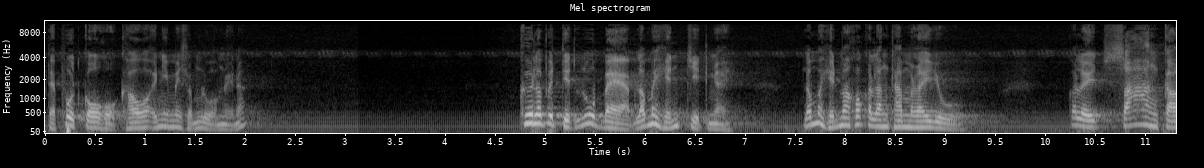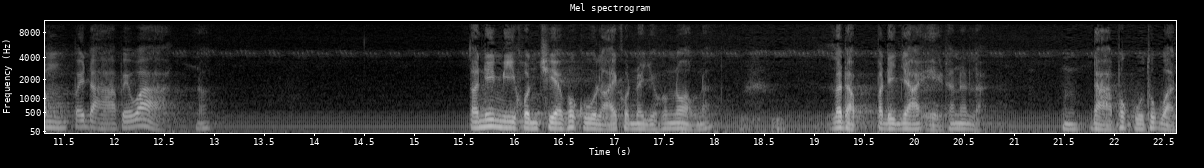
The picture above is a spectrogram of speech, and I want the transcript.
แต่พูดโกหกเขาไอ้นี่ไม่สำรวมเลยนะ คือเราไปติดรูปแบบเราไม่เห็นจิตไง เราไม่เห็นว่าเขากำลังทำอะไรอยู่ ก็เลยสร้างกรรมไปด่าไปว่าตอนนี้มีคนเชียร์พ่อครูหลายคนนะอยู่ข้างนอกนะ ระดับปริญญาเอกเท่านั้นแหละด่าพ่อครูทุกวัน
